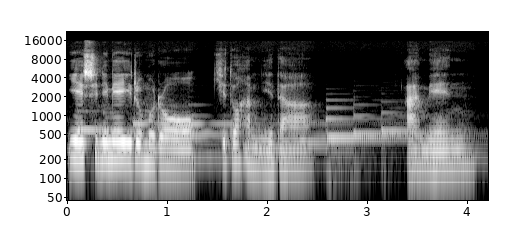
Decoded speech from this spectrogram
예수님의 이름으로 기도합니다. 아멘.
